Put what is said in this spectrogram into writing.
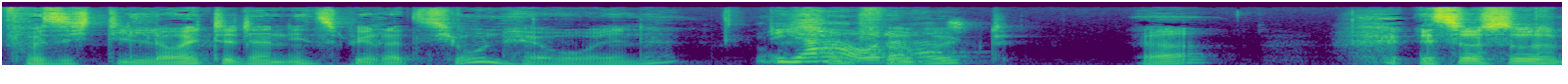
Wo sich die Leute dann Inspiration herholen, ne? Ja, oder? Verrückt. Ja. Ist doch so,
